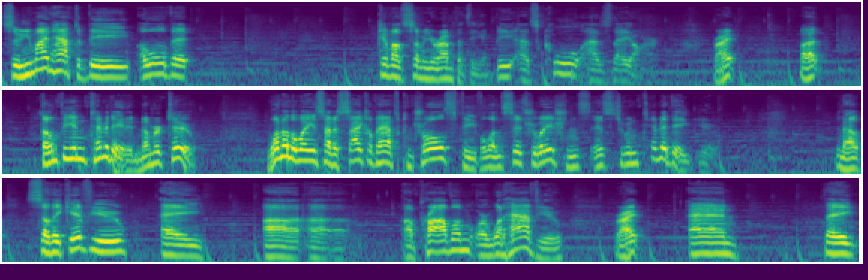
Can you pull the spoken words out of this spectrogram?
So you might have to be a little bit, give up some of your empathy and be as cool as they are, right? But don't be intimidated. Number two, one of the ways that a psychopath controls people in situations is to intimidate you. You know, so they give you a uh, uh, a problem or what have you, right? And they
